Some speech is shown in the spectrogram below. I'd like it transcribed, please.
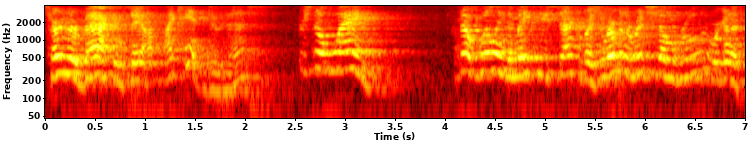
turn their back and say, I, I can't do this. There's no way. I'm not willing to make these sacrifices. Remember the rich young ruler? We're going to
